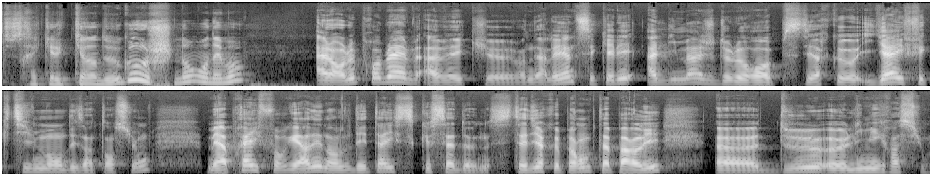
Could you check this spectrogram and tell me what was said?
ce serait quelqu'un de gauche, non, on est mot alors le problème avec euh, Van der Leyen, c'est qu'elle est à l'image de l'Europe. C'est-à-dire qu'il y a effectivement des intentions, mais après il faut regarder dans le détail ce que ça donne. C'est-à-dire que par exemple, tu as parlé euh, de euh, l'immigration.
